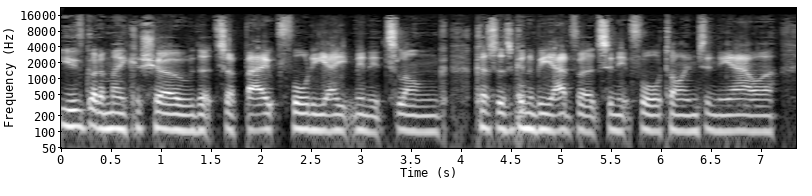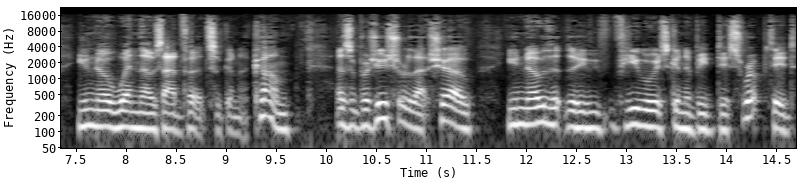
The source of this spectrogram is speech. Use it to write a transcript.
you've got to make a show that's about 48 minutes long because there's going to be adverts in it four times in the hour. You know when those adverts are going to come. As a producer of that show, you know that the viewer is going to be disrupted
